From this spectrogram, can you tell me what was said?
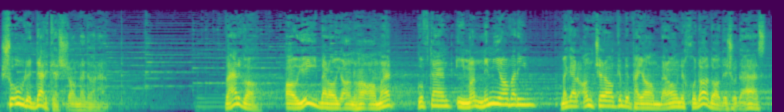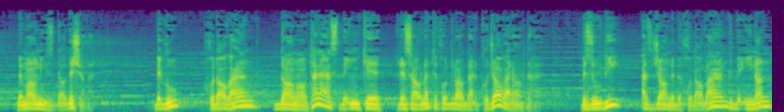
شعور درکش را ندارند. و هرگاه آیهی برای آنها آمد گفتند ایمان نمی آوریم مگر آنچه را که به پیامبران خدا داده شده است به ما نیز داده شود. بگو خداوند داناتر است به اینکه رسالت خود را در کجا قرار دهد؟ به زودی از جانب خداوند به اینان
